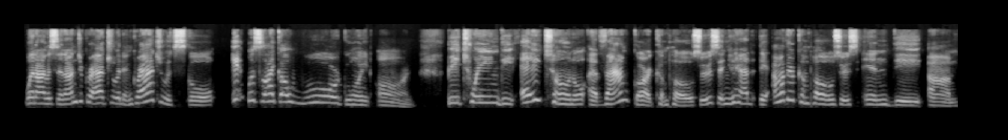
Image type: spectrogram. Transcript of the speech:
when I was an undergraduate and graduate school, it was like a war going on between the atonal avant-garde composers and you had the other composers in the um,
